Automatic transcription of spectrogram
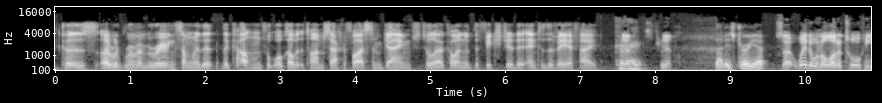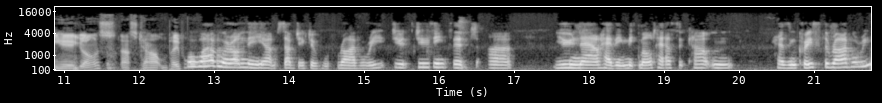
because I would would- remember reading somewhere that the Carlton Football Club at the time sacrificed some games to allow Collingwood the fixture to enter the VFA. Correct. Yep. That is true. Yep. So we're doing a lot of talking here, guys. Us Carlton people. Well, while we're on the um, subject of rivalry, do you, do you think that uh, you now having Mick Malthouse at Carlton has increased the rivalry?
